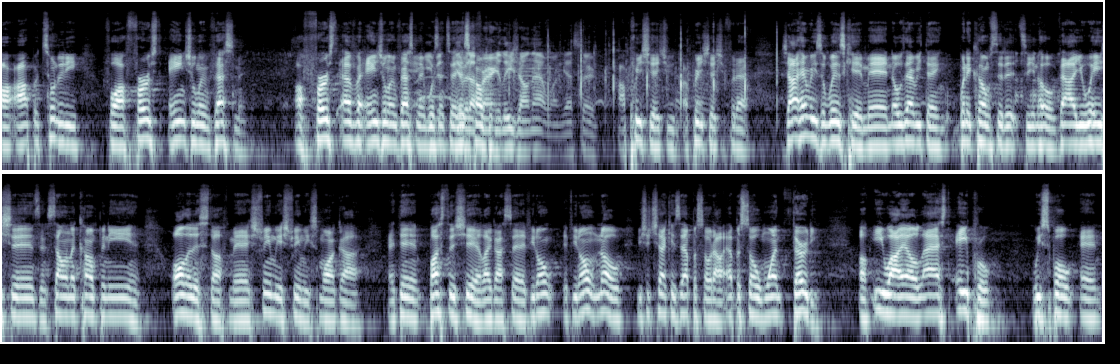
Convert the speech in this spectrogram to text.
our opportunity for our first angel investment. Our first ever angel investment was into Give his it up company. for Ernie Leisure on that one. Yes, sir. I appreciate you. I appreciate you for that. John Henry's a whiz kid, man. Knows everything when it comes to the to, you know valuations and selling a company and all of this stuff, man. Extremely, extremely smart guy. And then Buster Share, like I said, if you don't if you don't know, you should check his episode out, episode 130 of EYL last April. We spoke, and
